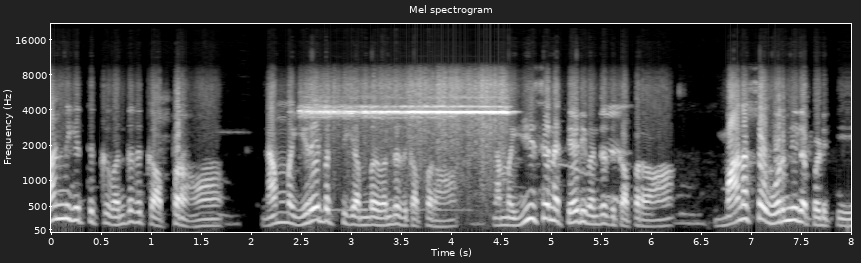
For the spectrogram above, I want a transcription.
ஆன்மீகத்துக்கு வந்ததுக்கு அப்புறம் நம்ம இறைபக்திக்கு அம்ப வந்ததுக்கு அப்புறம் நம்ம ஈசனை தேடி வந்ததுக்கு அப்புறம் மனசை ஒருநிலைப்படுத்தி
